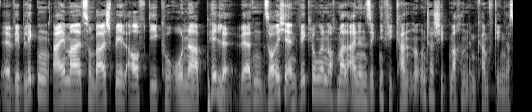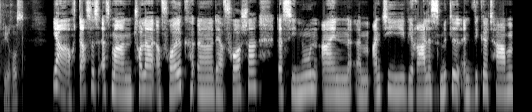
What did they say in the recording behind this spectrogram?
Äh, wir blicken einmal zum Beispiel auf die Corona-Pille. Werden solche Entwicklungen nochmal einen signifikanten Unterschied machen im Kampf gegen das Virus? Ja, auch das ist erstmal ein toller Erfolg äh, der Forscher, dass sie nun ein ähm, antivirales Mittel entwickelt haben,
